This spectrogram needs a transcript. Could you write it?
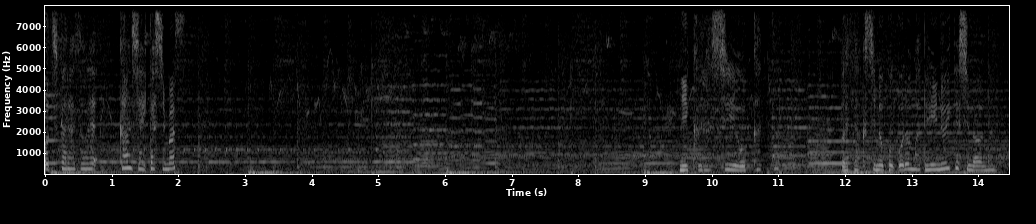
お力添え感謝いたします。憎らしいお方私の心まで射抜いてしまうなんて。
